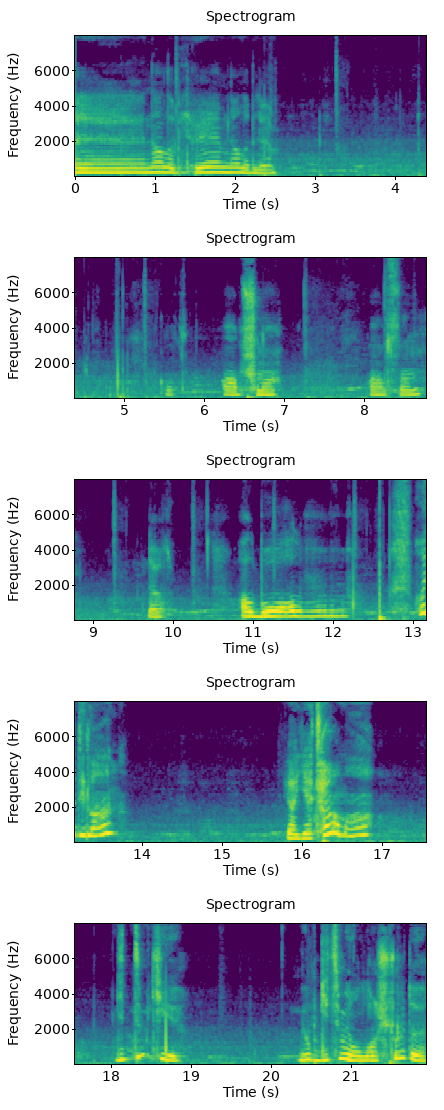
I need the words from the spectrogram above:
Ee, ne alabilirim? Ne alabilirim? Gold. Abi şuna. Alsın. Ne? Al bu al. Hadi lan. Ya yeter ama. Gitti mi ki? Yok gitmiyor Allah şurada.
